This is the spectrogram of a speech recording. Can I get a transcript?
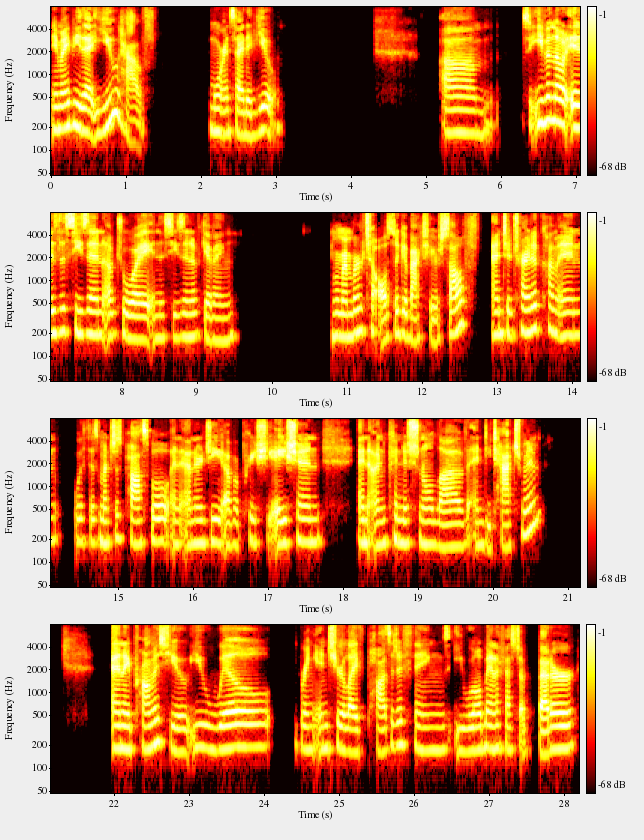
It might be that you have more inside of you. Um, so even though it is the season of joy and the season of giving, remember to also give back to yourself and to try to come in with as much as possible an energy of appreciation and unconditional love and detachment. And I promise you, you will bring into your life positive things. You will manifest a better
